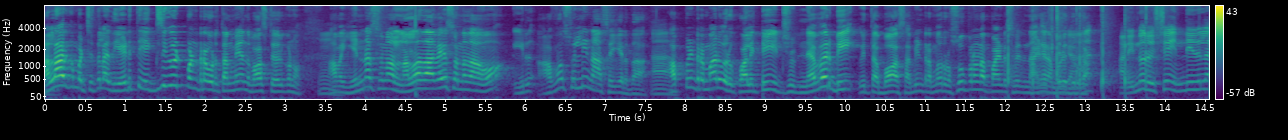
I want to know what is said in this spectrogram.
நல்லா இருக்கும் பட்சத்தில் அது எடுத்து எக்ஸிக்யூட் பண்ற ஒரு தன்மை அந்த பாஸ்ட இருக்கணும். அவன் என்ன சொன்னாலும் நல்லதாவே சொன்னதாவும் இரு அவன் சொல்லி நான் செய்யறதா? அப்படின்ற மாதிரி ஒரு quality it should never be with a boss அப்படின்ற மாதிரி ஒரு சூப்பரான பாயிண்ட் சொல்லியிருந்தாங்க. நம்ம துர்கா அண்ட் இன்னொரு விஷயம் இந்த இதுல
